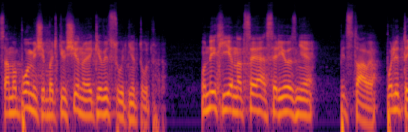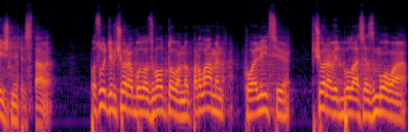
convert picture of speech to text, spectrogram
самопоміч і батьківщину, які відсутні тут. У них є на це серйозні підстави, політичні підстави. По суті, вчора було зґвалтовано парламент, коаліцію. Вчора відбулася змова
